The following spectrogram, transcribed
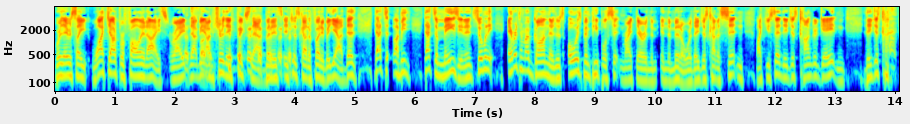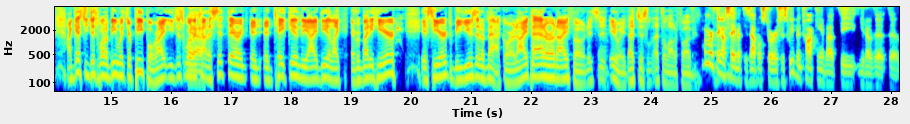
where they would say, watch out for falling ice, right? That's I mean, funny. I'm sure they fixed that, but it's, it's just kind of funny. But yeah, that, that's, I mean, that's amazing. And so many, every time I've gone there, there's always been people sitting right there in the, in the middle where they just kind of sit and, like you said, they just congregate and they just kind of, I guess you just want to be with your people, right? You just want to kind of sit there and, and, and take in the idea like everybody here is here to be using a Mac or an iPad or an iPhone. It's yeah. anyway, that's just that's a lot of fun. One more thing I'll say about these Apple stores is we've been talking about the you know the the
